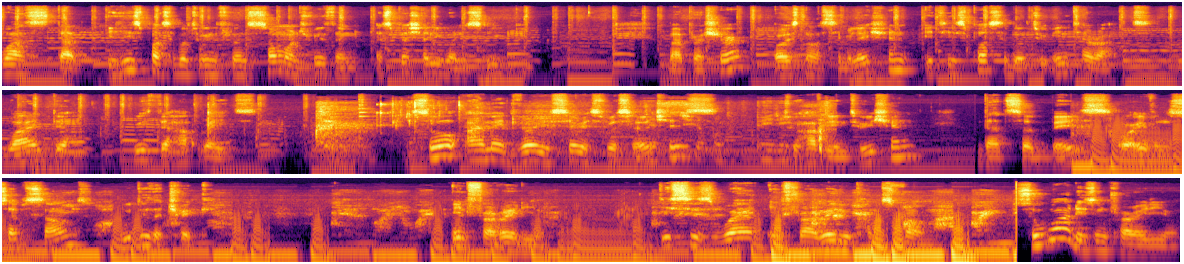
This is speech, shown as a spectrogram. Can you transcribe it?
was that it is possible to influence someone's rhythm, especially when asleep. By pressure or external stimulation, it is possible to interact while the, with the heart rate. So I made very serious researches to have the intuition that sub bass or even sub sound would do the trick. Infraradio. This is where infraradio comes from. So what is infraradio?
